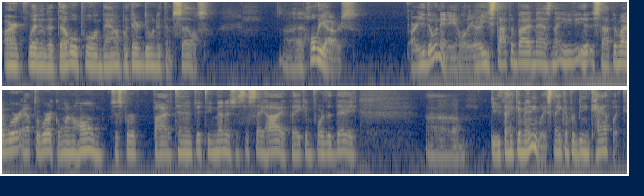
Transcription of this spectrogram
aren't letting the devil pull them down, but they're doing it themselves. Uh, holy hours. Are you doing any holy? Are you stopping by mass night? Stopping by work after work, going home just for 5, 10, 15 minutes just to say hi, thank him for the day. Um, do you thank him anyways? Thank him for being Catholic.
